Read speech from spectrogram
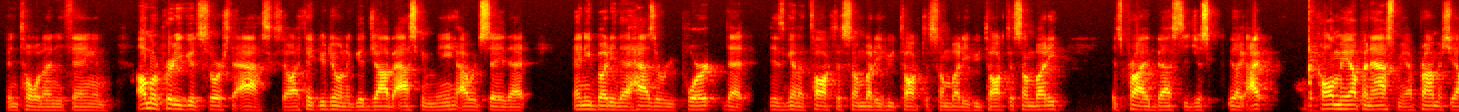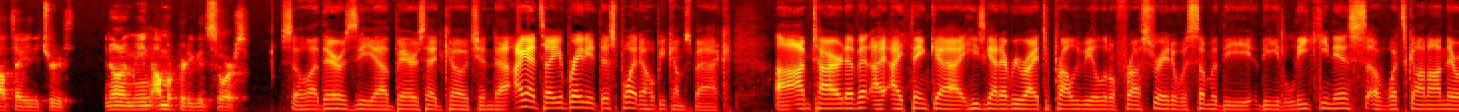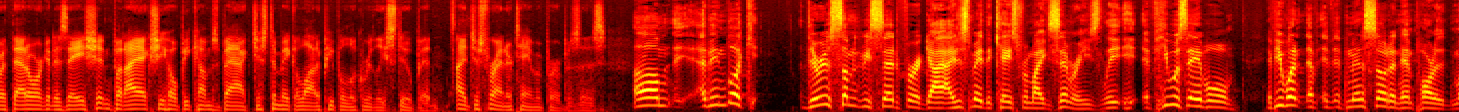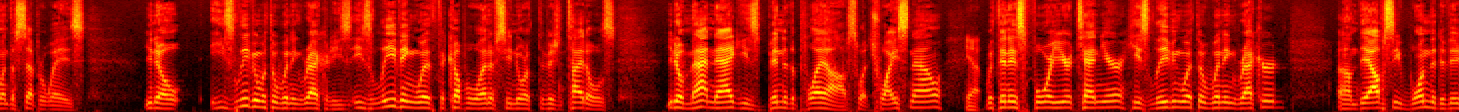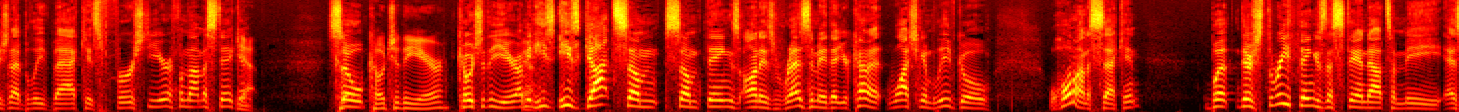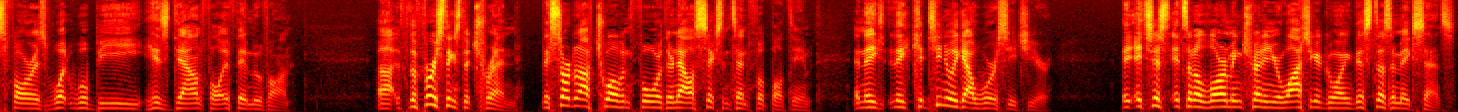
been told anything, and I'm a pretty good source to ask. So I think you're doing a good job asking me. I would say that anybody that has a report that is going to talk to somebody who talked to somebody who talked to somebody, it's probably best to just like I call me up and ask me. I promise you, I'll tell you the truth. You know what I mean? I'm a pretty good source. So uh, there's the uh, Bears head coach, and uh, I got to tell you, Brady. At this point, I hope he comes back. Uh, I'm tired of it. I, I think uh, he's got every right to probably be a little frustrated with some of the the leakiness of what's gone on there with that organization. But I actually hope he comes back just to make a lot of people look really stupid. I just for entertainment purposes. Um, I mean, look, there is something to be said for a guy. I just made the case for Mike Zimmer. He's le- if he was able, if he went, if, if Minnesota and him parted, went their separate ways, you know, he's leaving with a winning record. He's he's leaving with a couple NFC North division titles. You know, Matt Nagy's been to the playoffs what twice now. Yeah. Within his four-year tenure, he's leaving with a winning record. Um, they obviously won the division, I believe, back his first year, if I'm not mistaken. Yeah. So Coach of the year. coach of the year. I mean, he's he's got some some things on his resume that you're kind of watching him leave. Go, well, hold on a second. But there's three things that stand out to me as far as what will be his downfall if they move on. Uh, the first thing's the trend. They started off 12 and four. They're now a six and 10 football team, and they they continually got worse each year. It, it's just it's an alarming trend, and you're watching it going, this doesn't make sense.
